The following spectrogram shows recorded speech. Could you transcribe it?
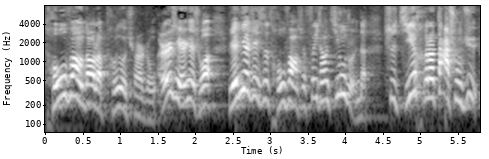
投放到了朋友圈中，而且人家说，人家这次投放是非常精准的，是结合了大数据，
